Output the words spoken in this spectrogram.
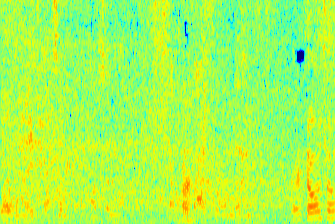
លើថ្ងៃអត់សិនអត់សិនចាំបើជុំទៅ Đấy, chỗ chỗ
